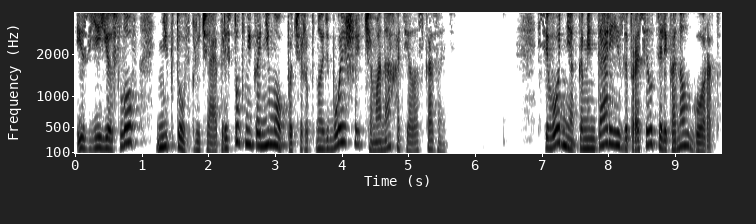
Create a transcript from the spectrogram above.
Из ее слов никто, включая преступника, не мог почерпнуть больше, чем она хотела сказать. Сегодня комментарии запросил телеканал «Город»,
